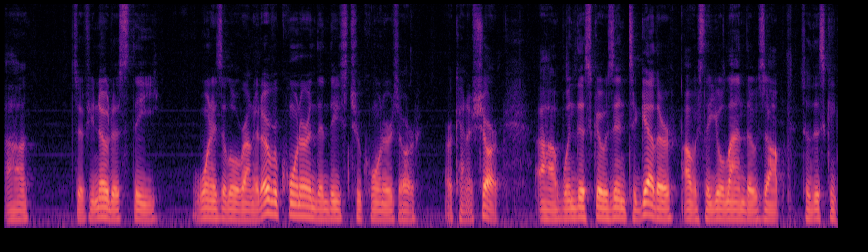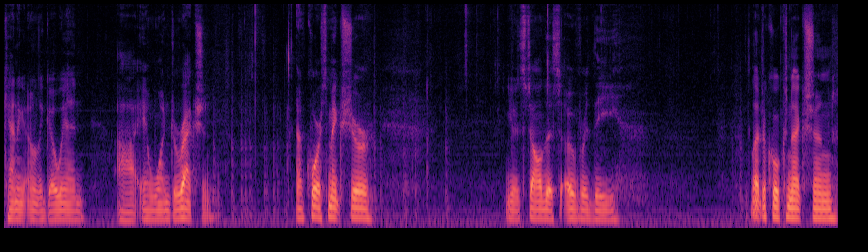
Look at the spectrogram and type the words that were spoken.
Uh, so if you notice, the one is a little rounded over corner and then these two corners are, are kind of sharp. Uh, when this goes in together, obviously you'll line those up so this can kind of only go in uh, in one direction. Of course, make sure you install this over the electrical connection.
